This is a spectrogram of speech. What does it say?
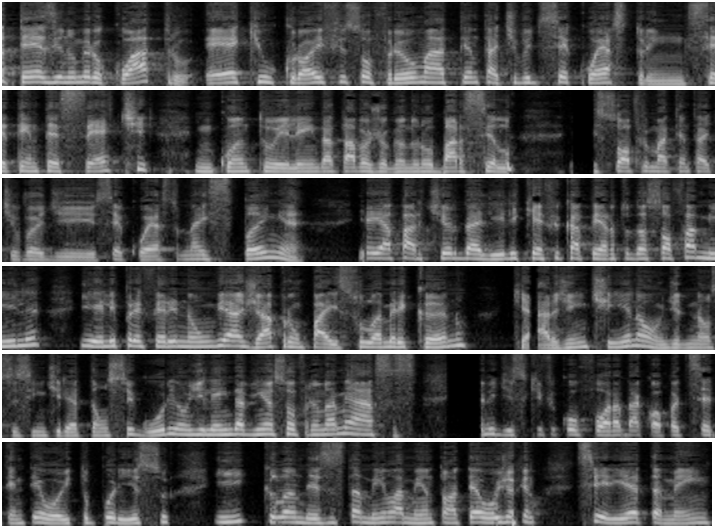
A tese número 4 é que o Cruyff sofreu uma tentativa de sequestro em 77, enquanto ele ainda estava jogando no Barcelona, e sofre uma tentativa de sequestro na Espanha, e aí a partir dali ele quer ficar perto da sua família e ele prefere não viajar para um país sul-americano que é a Argentina, onde ele não se sentiria tão seguro e onde ele ainda vinha sofrendo ameaças. Ele disse que ficou fora da Copa de 78 por isso e que holandeses também lamentam até hoje, seria também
